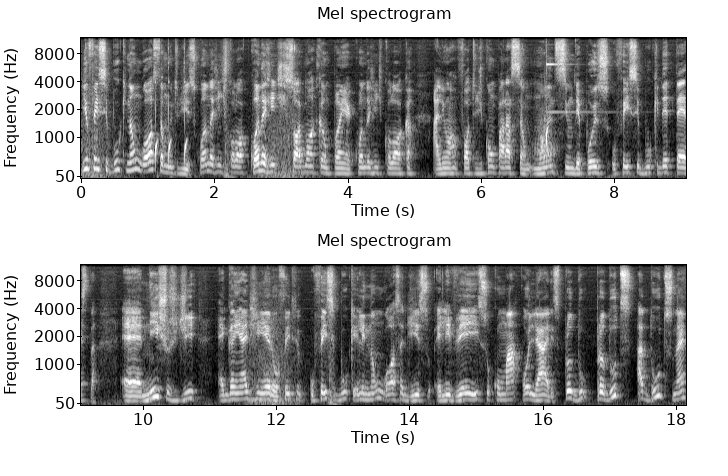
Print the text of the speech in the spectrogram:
E o Facebook não gosta muito disso. Quando a gente coloca, quando a gente sobe uma campanha, quando a gente coloca ali uma foto de comparação, um antes e um depois, o Facebook detesta. É, nichos de é ganhar dinheiro. O Facebook ele não gosta disso. Ele vê isso com má olhares. Produ produtos adultos, né?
